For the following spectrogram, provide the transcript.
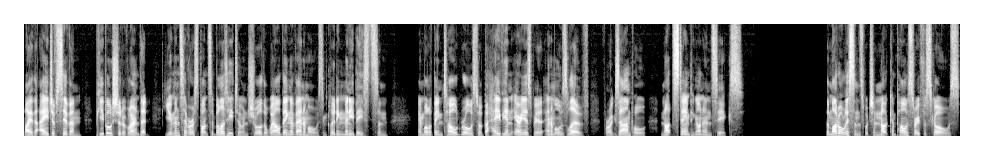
By the age of seven, pupils should have learnt that humans have a responsibility to ensure the well being of animals, including mini beasts, and, and will have been told rules for behaviour in areas where animals live, for example, not stamping on insects. The model lessons, which are not compulsory for schools,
